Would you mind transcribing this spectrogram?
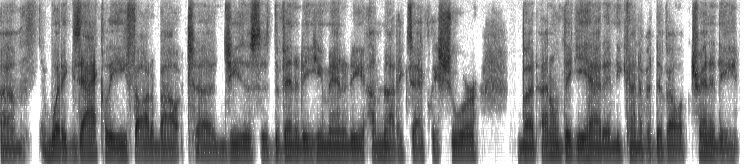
Um, what exactly he thought about uh, Jesus' divinity, humanity, I'm not exactly sure, but I don't think he had any kind of a developed Trinity.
